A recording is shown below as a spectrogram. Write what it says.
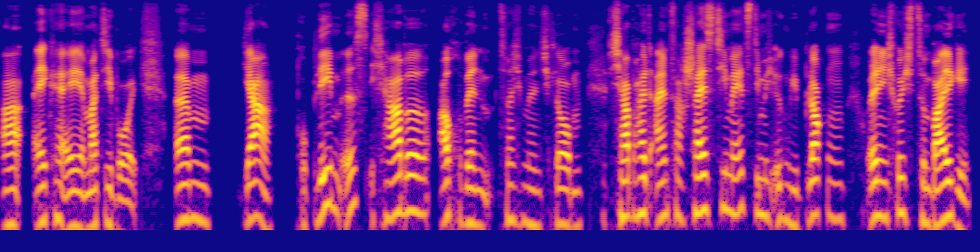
aka Matty Boy. Ähm, ja, Problem ist, ich habe, auch wenn, zum Beispiel, ich glauben, ich habe halt einfach scheiß Teammates, die mich irgendwie blocken oder nicht richtig zum Ball gehen.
